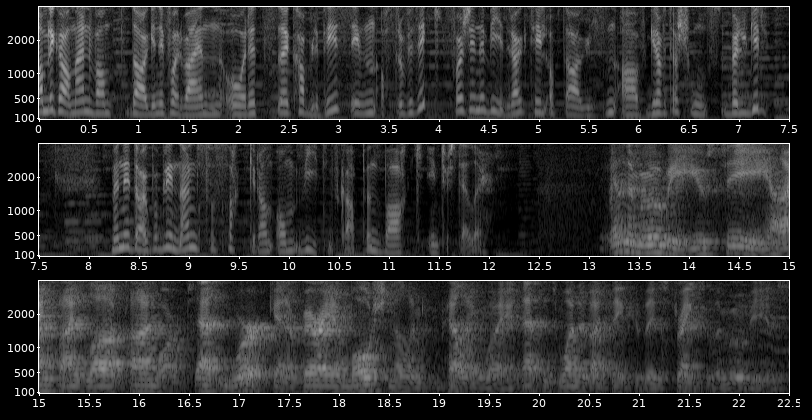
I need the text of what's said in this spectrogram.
Amerikaneren vant dagen i forveien årets kavlepris innen astrofysikk for sine bidrag til oppdagelsen av gravitasjonsbølger. Men i dag på Blindern så snakker han om vitenskapen bak Interstellar. In the movie, you see Einstein's law of time warps at work in a very emotional and compelling way, and that is one of, I think, the strengths of the movie is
